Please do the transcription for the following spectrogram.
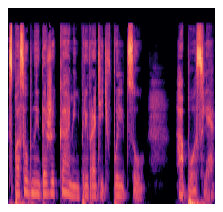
способной даже камень превратить в пыльцу. А после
